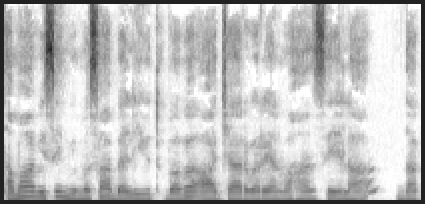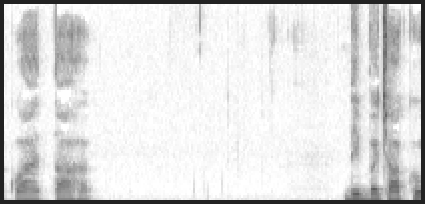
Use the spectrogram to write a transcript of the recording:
තමා විසින් විමසා බැලිය යුතු බව ආචාර්යවරයන් වහන්සේලා දක්වා ඇත්තාහ. දිබ්බ චක්කු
